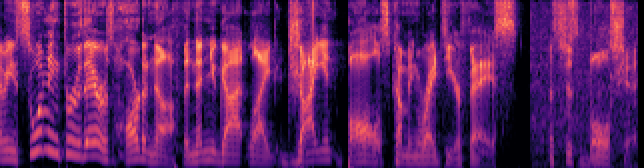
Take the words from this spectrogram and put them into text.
I mean, swimming through there is hard enough, and then you got like giant balls coming right to your face. That's just bullshit.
